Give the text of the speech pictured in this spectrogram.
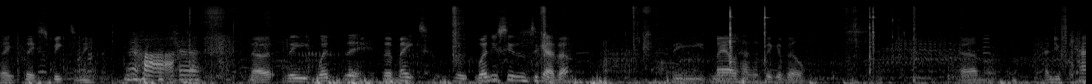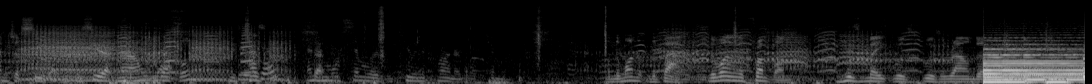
they, they speak to me. No, the when the, the mate when you see them together, the male has a bigger bill. Um, and you can just see that. You can see that now. That one. It has, And they're more similar. The two in the front are more similar. And the one at the back, the one in the front one, his mate was was around. A,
